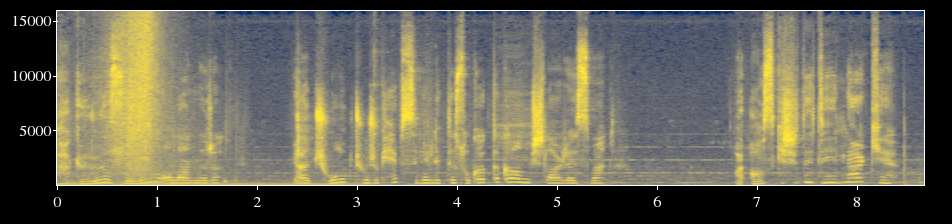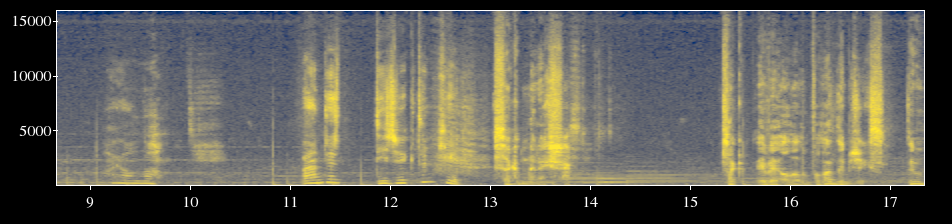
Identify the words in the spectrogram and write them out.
Ya görüyorsun değil mi olanları? Yani çoluk çocuk hepsi birlikte sokakta kalmışlar resmen. Ay az kişi de değiller ki. Hay Allah. Ben de diyecektim ki Sakın Menekşe. Sakın eve alalım falan demeyeceksin değil mi?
